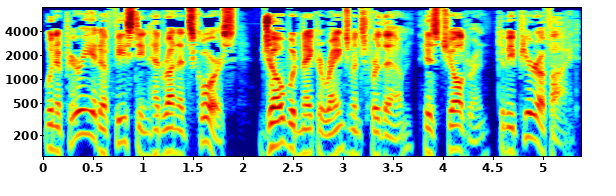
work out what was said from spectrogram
When a period of feasting had run its course, Job would make arrangements for them, his children, to be purified.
